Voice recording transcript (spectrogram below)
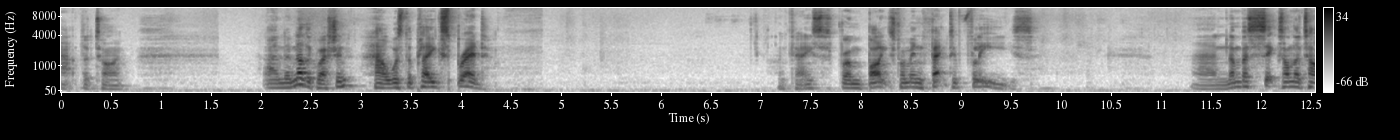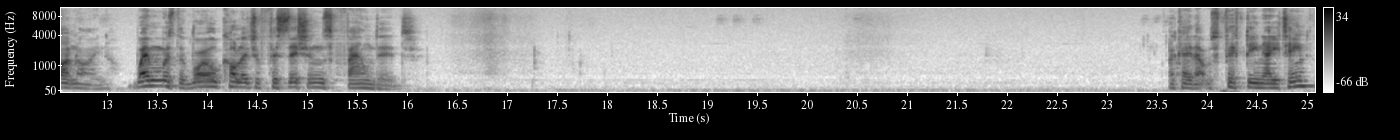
at the time. And another question how was the plague spread? Okay, so from bites from infected fleas. And number six on the timeline When was the Royal College of Physicians founded? Okay, that was 1518.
